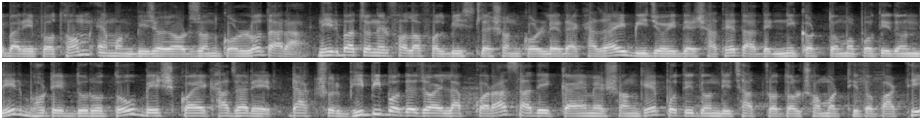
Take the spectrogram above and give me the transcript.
এবারে প্রথম এমন বিজয় অর্জন করল তারা। নির্বাচনের ফলাফল বিশ্লেষণ করলে দেখা যায়, বিজয়ীদের সাথে তাদের নিকটতম প্রতিদ্বন্দ্বীর ভোটের দূরত্বও বেশ কয়েক হাজারের। ডাকসুর ভিপি পদে জয়লাভ করা সাদিক কায়েমের সঙ্গে প্রতিদ্বন্দ্বী ছাত্রদল সমর্থিত প্রার্থী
